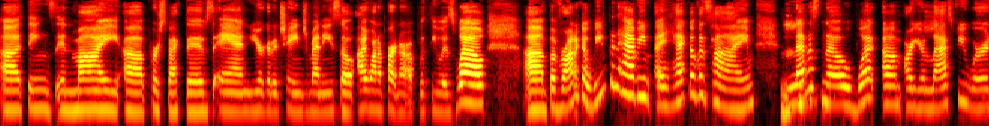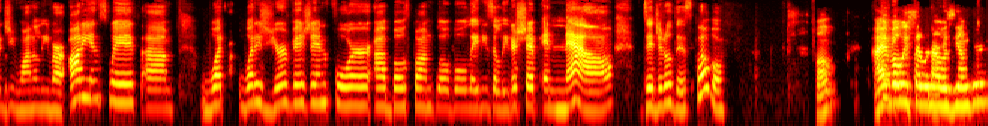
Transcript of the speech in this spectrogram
uh, things in my uh, perspectives and you're going to change many. So I want to partner up with you as well. Um, but Veronica, we've been having a heck of a time. Let us know what um, are your last few words you want to leave our audience with. What what is your vision for uh, both balm global ladies of leadership and now digital this global? Well i've always said when i was younger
